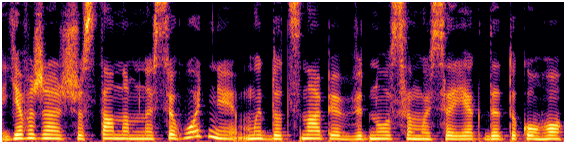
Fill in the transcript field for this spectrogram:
Я вважаю, що станом на сьогодні ми до ЦНАПів відносимося як до такого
